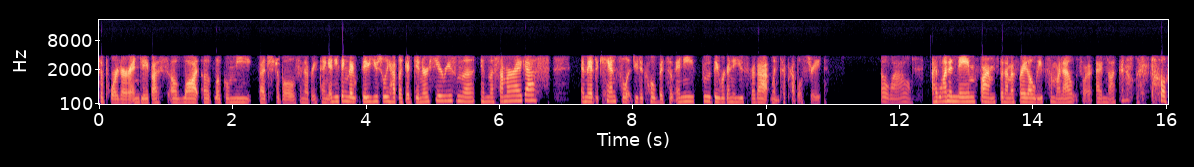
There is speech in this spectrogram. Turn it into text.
supporter and gave us a lot of local meat, vegetables, and everything. Anything that they usually have like a dinner series in the in the summer, I guess, and they had to cancel it due to COVID. So any food they were going to use for that went to Preble Street. Oh wow. I want to name farms, but I'm afraid I'll leave someone out, so I'm not going to list all of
